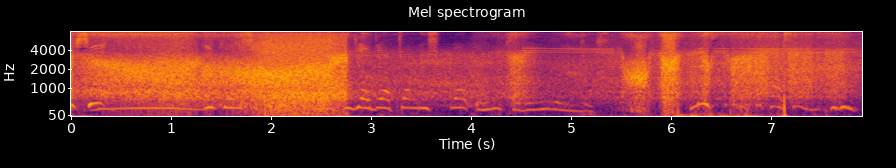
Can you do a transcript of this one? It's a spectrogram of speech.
Messi. İlk yarısı. İkinci yarıda yapacağım değişiklikler. Oyunun kadını oynayacağız. Messi. Kalsana.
